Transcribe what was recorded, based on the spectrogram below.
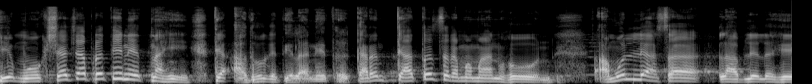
हे मोक्षाच्या प्रती नेत नाही ते अधोगतीला नेतं. कारण त्यातच रममान होऊन अमूल्य असा लाभलेलं हे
